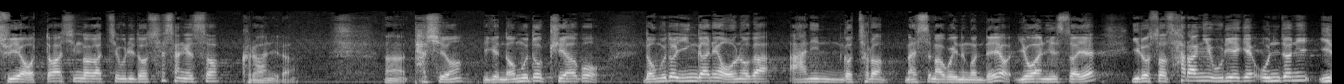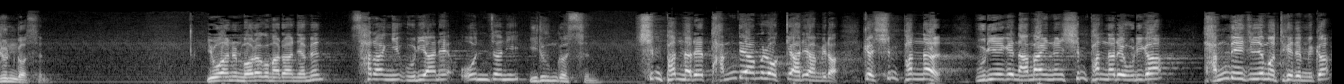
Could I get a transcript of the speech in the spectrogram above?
주의 어떠하신 것 같이 우리도 세상에서 그러하니라. 어, 다시요. 이게 너무도 귀하고 너무도 인간의 언어가 아닌 것처럼 말씀하고 있는 건데요. 요한 일서에 이로써 사랑이 우리에게 온전히 이룬 것은 요한은 뭐라고 말하냐면 사랑이 우리 안에 온전히 이룬 것은 심판날에 담대함을 얻게 하려 합니다. 그러니까 심판날 우리에게 남아 있는 심판날에 우리가 담대해지려면 어떻게 됩니까?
